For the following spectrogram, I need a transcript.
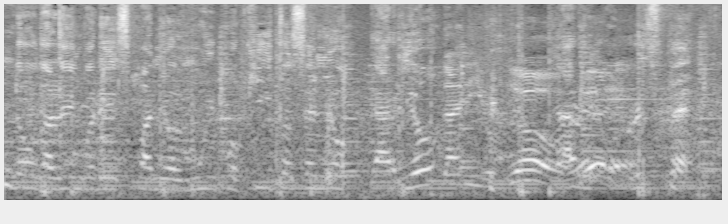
Comprendo la lengua de español muy poquito, señor Darío. Darío. Darío, respect.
